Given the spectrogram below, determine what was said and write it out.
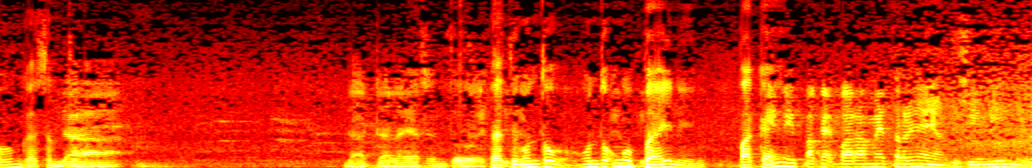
oh enggak sentuh enggak tidak ada layar sentuh. Berarti untuk untuk ngubah ini pakai ini pakai parameternya yang di sini ini.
